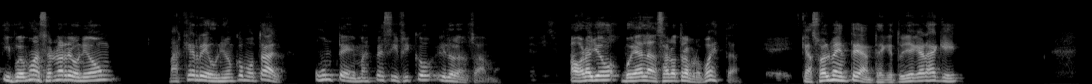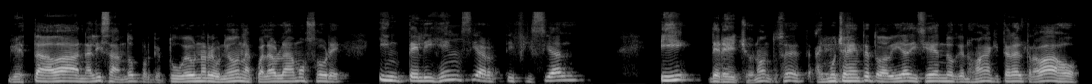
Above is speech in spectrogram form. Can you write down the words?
y podemos hacer una reunión, más que reunión como tal, un tema específico y lo lanzamos. Ahora yo voy a lanzar otra propuesta. Casualmente, antes de que tú llegaras aquí, yo estaba analizando, porque tuve una reunión en la cual hablábamos sobre inteligencia artificial y derecho, ¿no? Entonces, hay mucha gente todavía diciendo que nos van a quitar el trabajo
